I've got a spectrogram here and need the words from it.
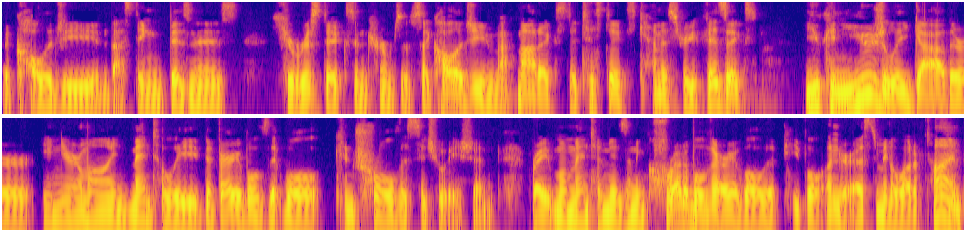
ecology, investing, business, heuristics in terms of psychology, mathematics, statistics, chemistry, physics, you can usually gather in your mind mentally the variables that will control the situation, right? Momentum is an incredible variable that people underestimate a lot of time.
